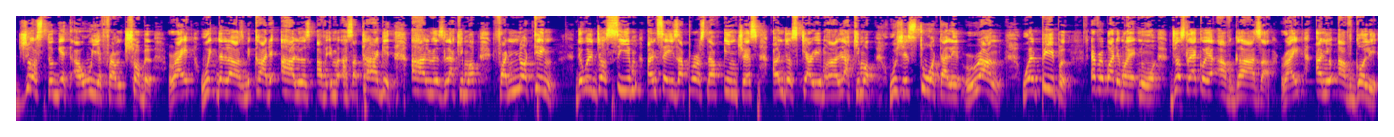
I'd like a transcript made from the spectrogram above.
just to get away from trouble, right? With the laws because they always have him as a target, always lock him up for nothing. They will just see him and say he's a person of interest and just carry him and lock him up, which is totally wrong. Well, people, everybody might know, just like how you have Gaza, right? And you have Gully,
